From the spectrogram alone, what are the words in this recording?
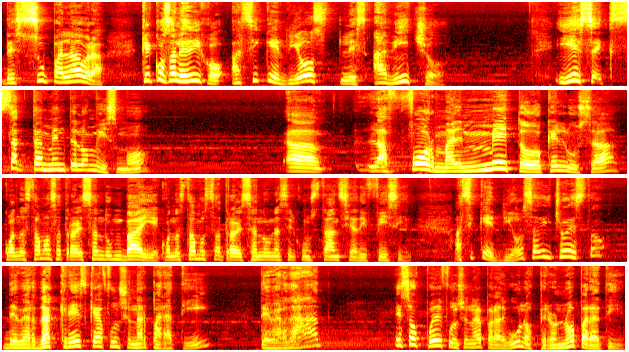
de su palabra. ¿Qué cosa les dijo? Así que Dios les ha dicho. Y es exactamente lo mismo ah, la forma, el método que él usa cuando estamos atravesando un valle, cuando estamos atravesando una circunstancia difícil. Así que Dios ha dicho esto. ¿De verdad crees que va a funcionar para ti? ¿De verdad? Eso puede funcionar para algunos, pero no para ti.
